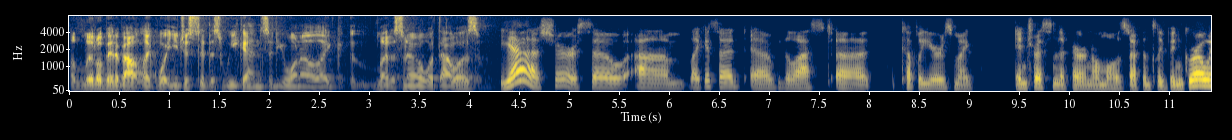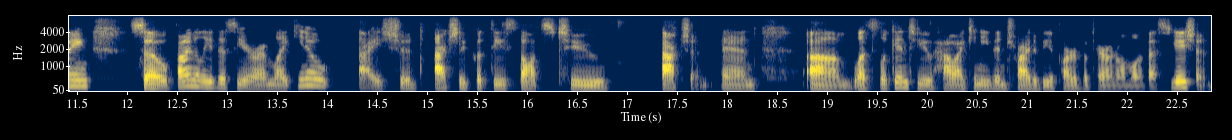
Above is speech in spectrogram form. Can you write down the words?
a little bit about like what you just did this weekend. So do you want to like let us know what that was? Yeah sure. So um, like i said uh, over the last uh, couple years my interest in the paranormal has definitely been growing. So finally this year i'm like you know i should actually put these thoughts to action and um, let's look into how I can even try to be a part of a paranormal investigation.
